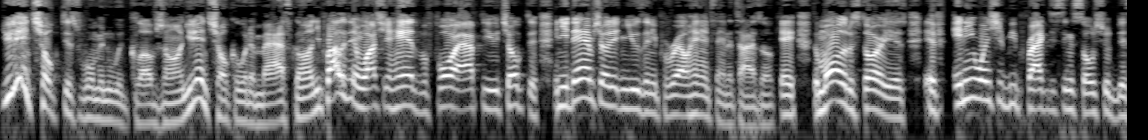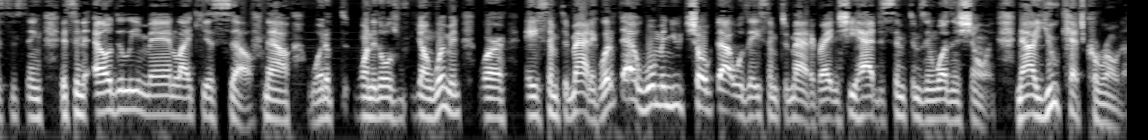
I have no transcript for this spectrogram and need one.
You didn't choke this woman with gloves on. You didn't choke her with a mask on. You probably didn't wash your hands before or after you choked her. And you damn sure didn't use any Purell hand sanitizer, okay? The moral of the story is if anyone should be practicing social distancing, it's an elderly man like yourself. Now, what if one of those young women were asymptomatic? What if that woman you choked out was asymptomatic, right? And she had the symptoms and wasn't showing. Now you catch corona.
